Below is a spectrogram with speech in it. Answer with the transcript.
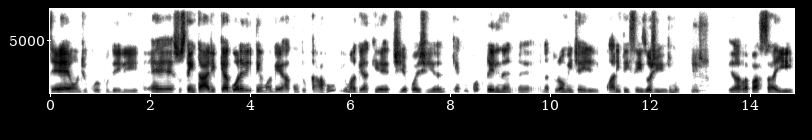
até onde o corpo dele é, sustentar ali, porque agora ele tem uma guerra contra o carro e uma guerra que é dia após dia, que é com o corpo dele, né? É, naturalmente aí 46 hoje, Edmur. Isso. Ela vai passar aí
